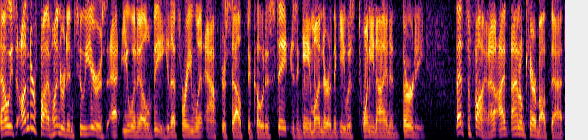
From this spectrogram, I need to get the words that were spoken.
Now he's under 500 in two years at UNLV. That's where he went after South Dakota State. He's a game under. I think he was 29 and 30. That's fine. I, I, don't care about that.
